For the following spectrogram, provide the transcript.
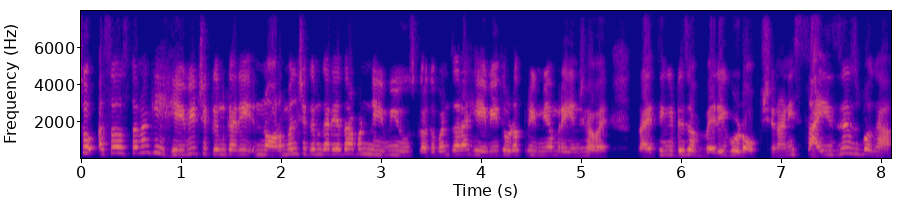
सो असं असतं ना की हेवी चिकनकारी नॉर्मल चिकनकारी तर आपण नेहमी युज करतो पण जरा हेवी थोडं प्रीमियम रेंज हवंय. तर I think it is a very good option आणि साइजेस बघा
